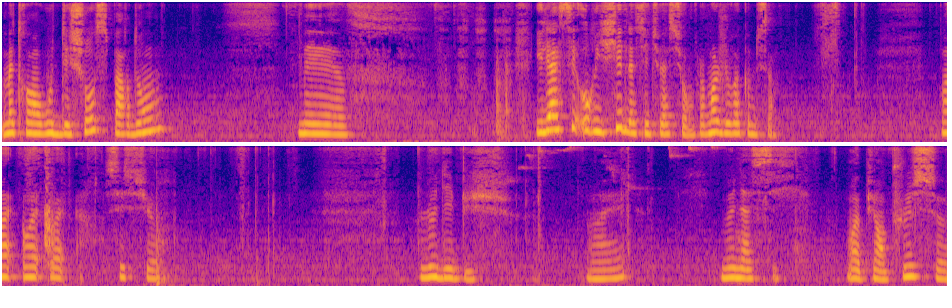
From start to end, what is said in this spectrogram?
mettre en route des choses, pardon. Mais... Euh, il est assez horrifié de la situation. Enfin, moi, je le vois comme ça. Ouais, ouais, ouais. C'est sûr. Le début. Ouais. Menacé. Ouais, puis en plus... Euh,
